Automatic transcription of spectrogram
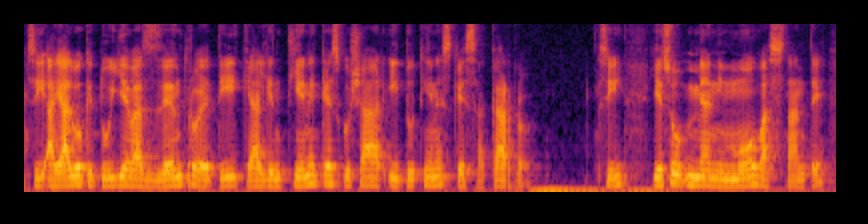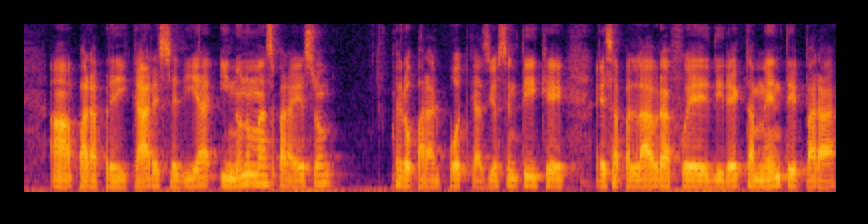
Si hay algo que tú llevas dentro de ti que alguien tiene que escuchar y tú tienes que sacarlo. ¿Sí? Y eso me animó bastante uh, para predicar ese día. Y no nomás para eso, pero para el podcast. Yo sentí que esa palabra fue directamente para,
